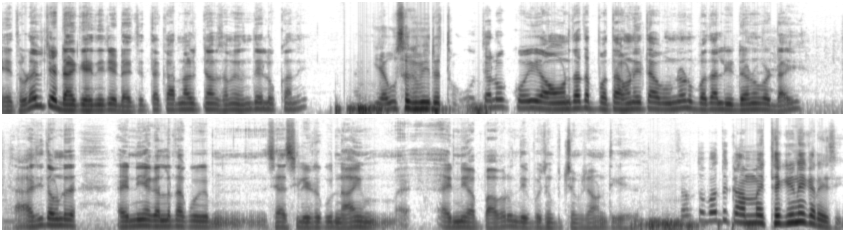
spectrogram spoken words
ਇਹ ਥੋੜਾ ਵੀ ਝੇਡਾਂ ਕਿਸੇ ਦੀ ਝੇਡਾਂ ਚ ਤਾਂ ਕਰਨ ਵਾਲੇ ਟਾਈਮ ਸਮੇਂ ਹੁੰਦੇ ਲੋਕਾਂ ਦੇ। ਕੀ ਆਊ ਸੁਖਵੀਰ ਇੱਥੋਂ। ਉਹ ਚਲੋ ਕੋਈ ਆਉਣ ਦਾ ਤਾਂ ਪਤਾ ਹੋਣੇ ਤਾਂ ਉਹਨਾਂ ਨੂੰ ਪਤਾ ਲੀਡਰਾਂ ਨੂੰ ਵੱਡਾ ਹੀ ਅਸੀਂ ਤਾਂ ਹੁਣ ਇੰਨੀਆਂ ਗੱਲਾਂ ਤਾਂ ਕੋਈ ਸਿਆਸੀ ਲੀਡਰ ਕੋਈ ਨਾ ਹੀ ਇੰਨੀ ਪਾਵਰ ਹੁੰਦੀ ਪੁੱਛਣ ਪੁੱਛਣ ਪਛਾਣ ਦੀ ਕਿਸੇ ਦਾ। ਸਭ ਤੋਂ ਵੱਧ ਕੰਮ ਇੱਥੇ ਕਿਹਨੇ ਕਰੇ ਸੀ?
